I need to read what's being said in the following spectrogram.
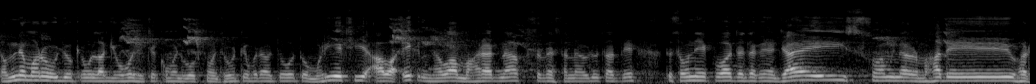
તમને મારો વીડિયો કેવો લાગ્યો હોય નીચે કમેન્ટ બોક્સમાં જરૂરથી બતાવજો. તો મળીએ છીએ આવા એક નવા મહારાજના સરના વીડિયો સાથે. તો સૌને એક વાર જતા કરીને જય સ્વામિનારાયણ મહાદેવ. હર.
